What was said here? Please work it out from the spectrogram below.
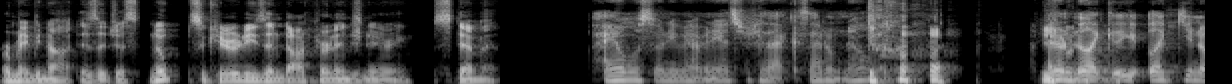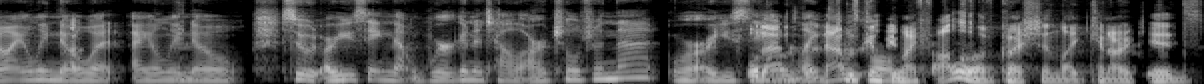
or maybe not. Is it just nope? Securities and doctor and engineering, STEM it. I almost don't even have an answer to that because I don't know. I don't like like you know I only know what I only know. So are you saying that we're going to tell our children that, or are you saying well, that was, like that was going to be my follow up question? Like, can our kids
